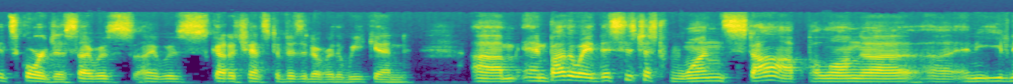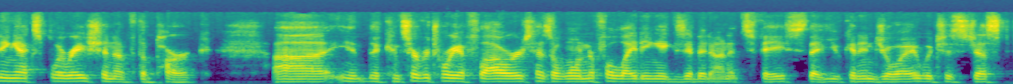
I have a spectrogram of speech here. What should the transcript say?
it's gorgeous. I was I was got a chance to visit over the weekend. Um, and by the way, this is just one stop along a, a, an evening exploration of the park. Uh, the Conservatory of Flowers has a wonderful lighting exhibit on its face that you can enjoy, which is just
